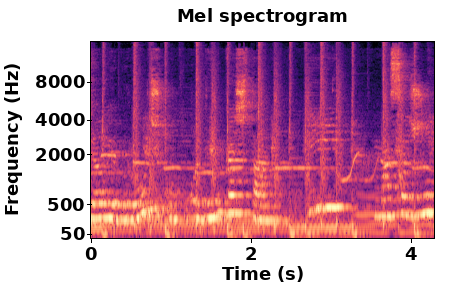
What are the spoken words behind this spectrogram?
Взяли в ручку один каштан. І масажуємо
